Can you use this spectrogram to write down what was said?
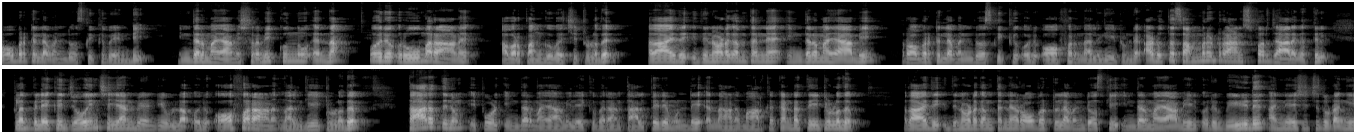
റോബർട്ട് ലെവൻഡോസ്കിക്ക് വേണ്ടി ഇന്റർ മയാമി ശ്രമിക്കുന്നു എന്ന ഒരു റൂമറാണ് അവർ പങ്കുവച്ചിട്ടുള്ളത്. അതായത് ഇതിനോടകം തന്നെ ഇന്റർ മയാമി റോബർട്ട് ലെവൻഡോസ്കിക്ക് ഒരു ഓഫർ നൽകിയിട്ടുണ്ട്. അടുത്ത സമ്മർ ട്രാൻസ്ഫർ ജാലകത്തിൽ ക്ലബിലേക്ക് ജോയിൻ ചെയ്യാൻ വേണ്ടിയുള്ള ഒരു ഓഫറാണ് നൽകിയിട്ടുള്ളത്. താരത്തിനും ഇപ്പോൾ ഇന്റർ മയാമിലേക്ക് വരാൻ താല്പര്യമുണ്ട് എന്നാണ് മാർക്ക് കണ്ടെത്തിയിട്ടുള്ളത്. അതായത് ഇതിനോടകം തന്നെ റോബർട്ട് ലെവൻഡോസ്കി ഇന്റർ മയാമിയിൽ ഒരു വീട് അന്വേഷിച്ചു തുടങ്ങി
